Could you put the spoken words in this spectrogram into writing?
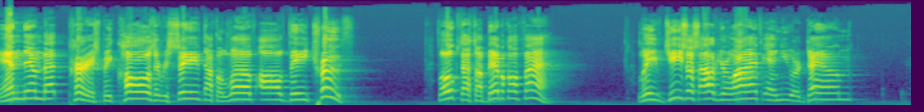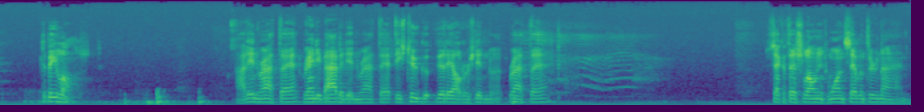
and them that perish because they received not the love of the truth. Folks, that's a biblical fact. Leave Jesus out of your life and you are down to be lost. I didn't write that. Randy Bobby didn't write that. These two good elders didn't write that. 2 Thessalonians 1 7 through 9.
